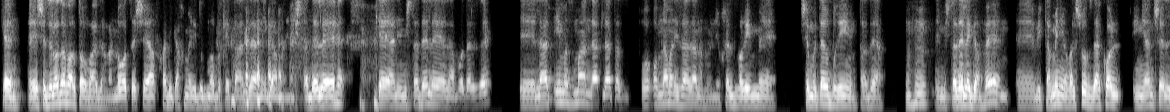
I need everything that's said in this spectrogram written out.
כן, אה, שזה לא דבר טוב אגב, אני לא רוצה שאף אחד ייקח ממני דוגמה בקטע הזה, אני גם, אני משתדל, אה, כן, אני משתדל אה, לעבוד על זה. לאט, עם הזמן, לאט לאט, אז אמנם אני זעדן, אבל אני אוכל דברים שהם יותר בריאים, אתה יודע. אני משתדל לגוון, ויטמינים, אבל שוב, זה הכל עניין של,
